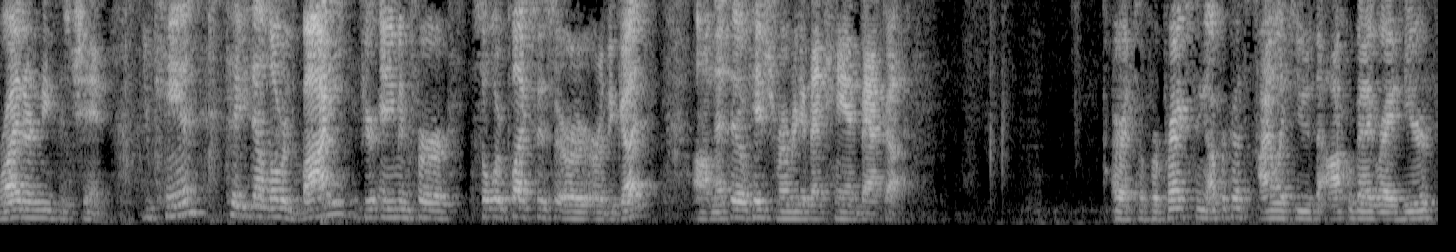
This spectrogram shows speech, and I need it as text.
right underneath his chin. You can take it down lower to the body if you're aiming for solar plexus or, or the gut. Um, that's okay, just remember to get that hand back up. All right, so for practicing uppercuts, I like to use the aqua bag right here.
